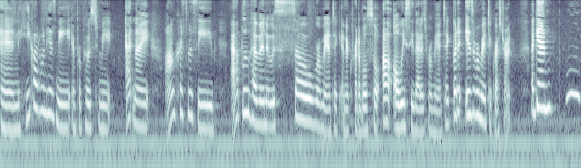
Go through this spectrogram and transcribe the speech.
And he got on his knee and proposed to me at night on Christmas Eve at Blue Heaven. It was so romantic and incredible. So I'll always see that as romantic, but it is a romantic restaurant. Again, mm,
